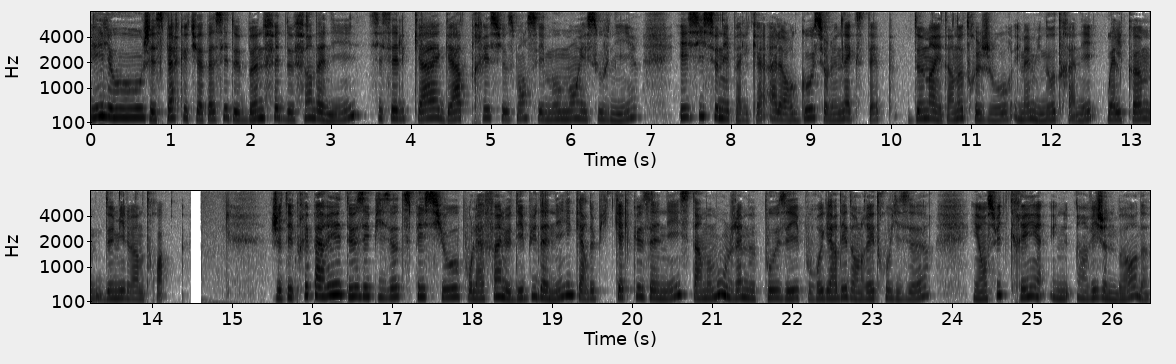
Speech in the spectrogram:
Hello, j'espère que tu as passé de bonnes fêtes de fin d'année. Si c'est le cas, garde précieusement ces moments et souvenirs. Et si ce n'est pas le cas, alors go sur le next step. Demain est un autre jour et même une autre année. Welcome 2023. Je t'ai préparé deux épisodes spéciaux pour la fin et le début d'année, car depuis quelques années, c'est un moment où j'aime me poser pour regarder dans le rétroviseur et ensuite créer un vision board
